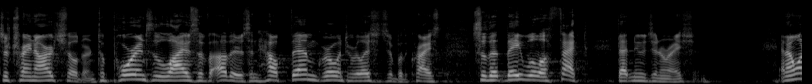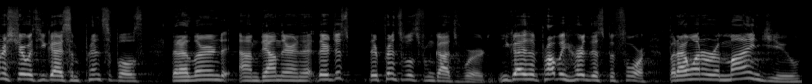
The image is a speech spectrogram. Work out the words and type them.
to train our children, to pour into the lives of others and help them grow into relationship with Christ so that they will affect that new generation. And I want to share with you guys some principles that I learned um, down there, and they're just they're principles from God's Word. You guys have probably heard this before, but I want to remind you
